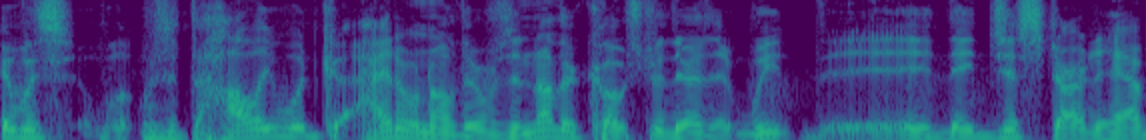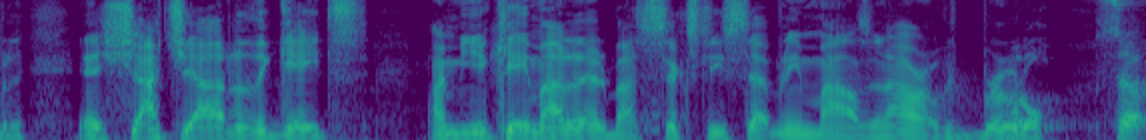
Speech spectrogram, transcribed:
it was was it the Hollywood? co- I don't know. There was another coaster there that we it, they just started having. And it shot you out of the gates. I mean, you came out of there at about 60, 70 miles an hour. It was brutal. So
